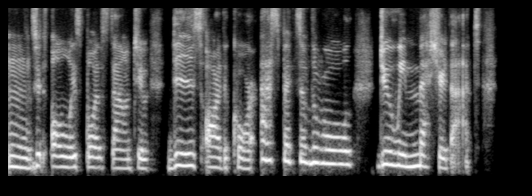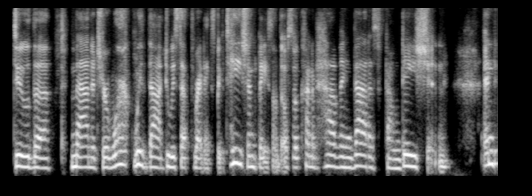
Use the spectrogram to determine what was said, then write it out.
Mm, so it always boils down to these are the core aspects of the role. Do we measure that? Do the manager work with that? Do we set the right expectations based on those? So kind of having that as foundation. And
